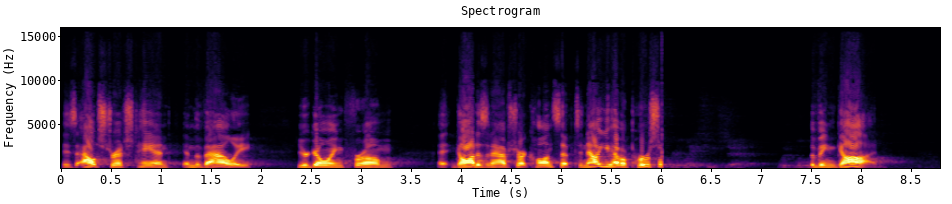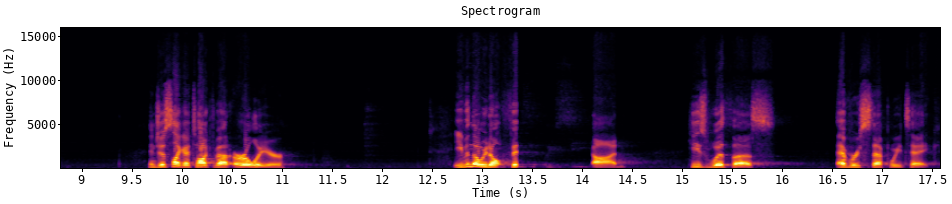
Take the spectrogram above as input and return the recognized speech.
his outstretched hand in the valley, you're going from eh, God as an abstract concept to now you have a personal relationship with the living God. And just like I talked about earlier, even though we don't physically see God, He's with us every step we take.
